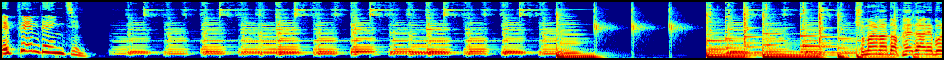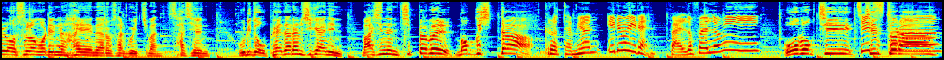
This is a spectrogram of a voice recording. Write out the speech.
FM 대행진. 주말마다 배달앱을 어슬렁거리는 하이에나로 살고 있지만 사실은 우리도 배달 음식이 아닌 맛있는 집밥을 먹고 싶다. 그렇다면 일요일엔 팔로 팔로미 오복치 칩스토랑.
